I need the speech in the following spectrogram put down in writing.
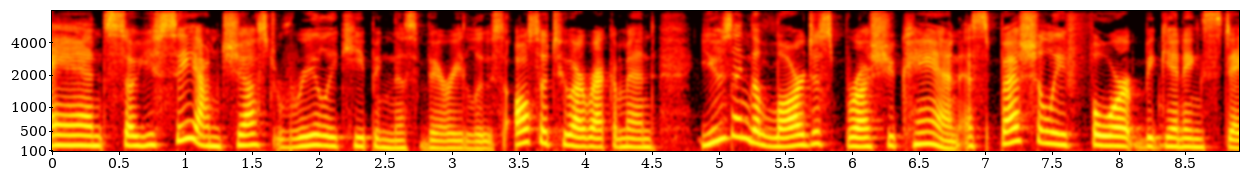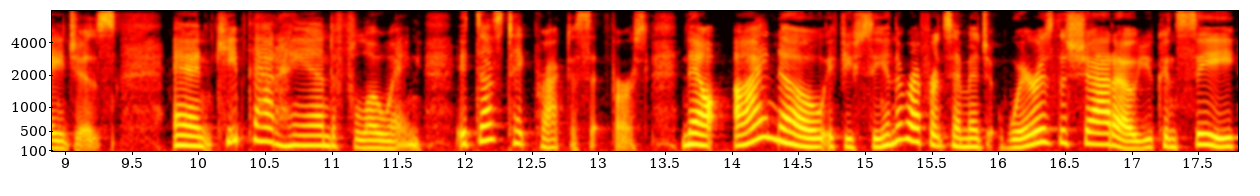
And so you see, I'm just really keeping this very loose. Also, too, I recommend using the largest brush you can, especially for beginning stages, and keep that hand flowing. It does take practice at first. Now, I know if you see in the reference image, where is the shadow? You can see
